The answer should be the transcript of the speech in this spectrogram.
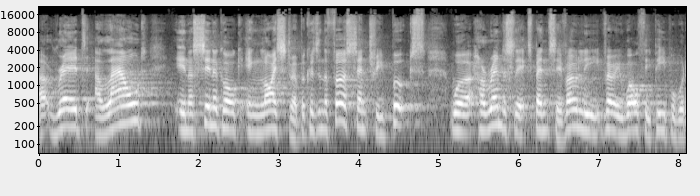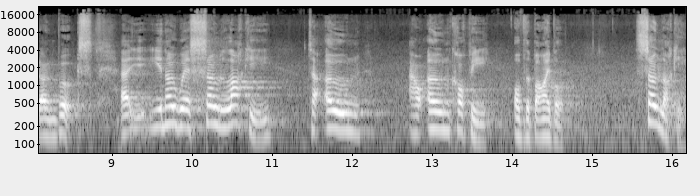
uh, read aloud in a synagogue in Lystra, because in the first century, books were horrendously expensive. Only very wealthy people would own books. Uh, you, you know, we're so lucky to own our own copy of the Bible. So lucky.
